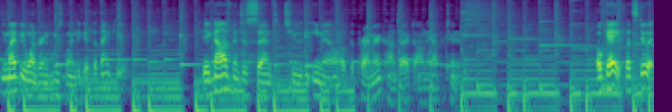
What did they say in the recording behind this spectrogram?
you might be wondering who's going to get the thank you. The acknowledgement is sent to the email of the primary contact on the opportunity. Okay, let's do it.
